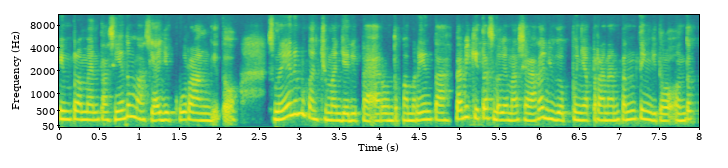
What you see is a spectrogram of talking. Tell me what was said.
implementasinya tuh masih aja kurang gitu. Sebenarnya ini bukan cuma jadi PR untuk pemerintah, tapi kita sebagai masyarakat juga punya peranan penting gitu loh untuk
